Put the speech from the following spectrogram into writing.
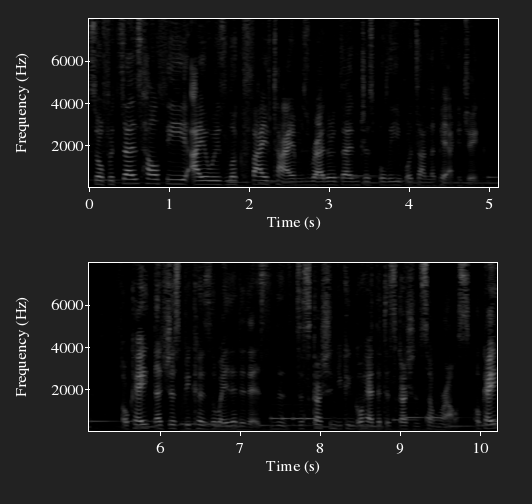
So if it says healthy, I always look five times rather than just believe what's on the packaging. Okay, that's just because the way that it is. The discussion, you can go ahead the discussion somewhere else. Okay,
